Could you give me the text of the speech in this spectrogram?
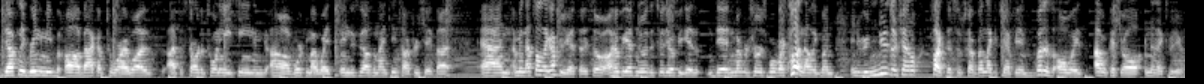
definitely bringing me uh, back up to where I was at the start of 2018 and uh, working my way into 2019. So I appreciate that. And, I mean, that's all I got for you guys today. So, I hope you guys enjoyed this video. If you guys did, remember to show the support by clicking that like button. And if you're new to the channel, fight the subscribe button like a champion. But as always, I will catch you all in the next video.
